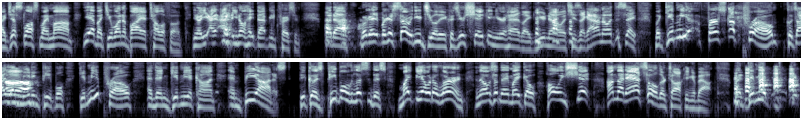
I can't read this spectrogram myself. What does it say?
I just lost my mom. Yeah, but you want to buy a telephone. You know, I, I, you don't hate that big person. But uh, we're gonna we're gonna start with you, Julia, because you're shaking your head like you know, and she's like, I don't know what to say. But give me a, first a pro because I love uh. meeting people. Give me a pro, and then give me a con, and be honest because people who listen to this might be able to learn, and then all of a sudden they might go, "Holy shit, I'm that asshole they're talking about." But give me a, give,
